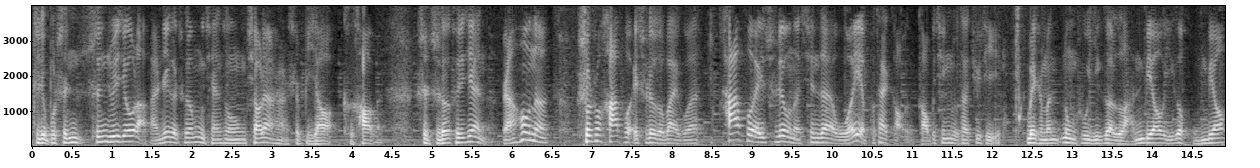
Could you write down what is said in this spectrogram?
这就不深深追究了，反正这个车目前从销量上是比较可靠的，是值得推荐的。然后呢，说说哈弗 H 六的外观。哈弗 H 六呢，现在我也不太搞搞不清楚它具体为什么弄出一个蓝标一个红标，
